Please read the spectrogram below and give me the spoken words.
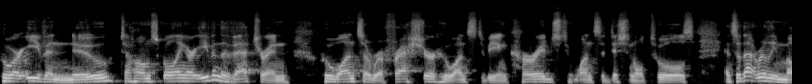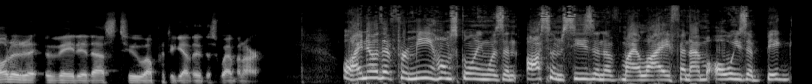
who are even new to homeschooling, or even the veteran who wants a refresher, who wants to be encouraged, who wants additional tools. And so that really motivated us to uh, put together this webinar. Well, I know that for me, homeschooling was an awesome season of my life, and I'm always a big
